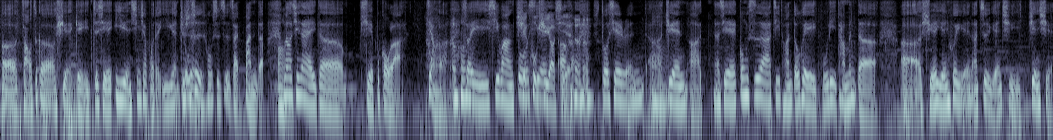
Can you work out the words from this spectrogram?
呃找这个血给这些医院，新加坡的医院都是红十字在办的。那现在的血不够了。降了，所以希望多些 多些人呃捐啊，那些公司啊集团都会鼓励他们的。呃，学员、会员啊，志愿去捐血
